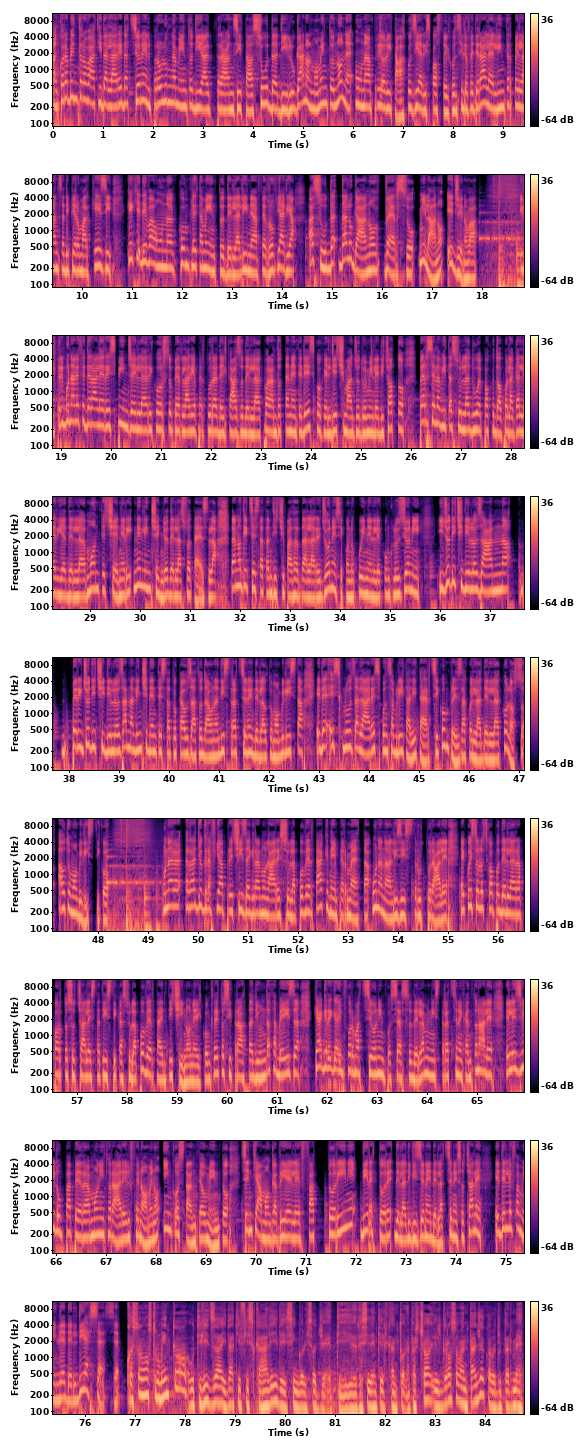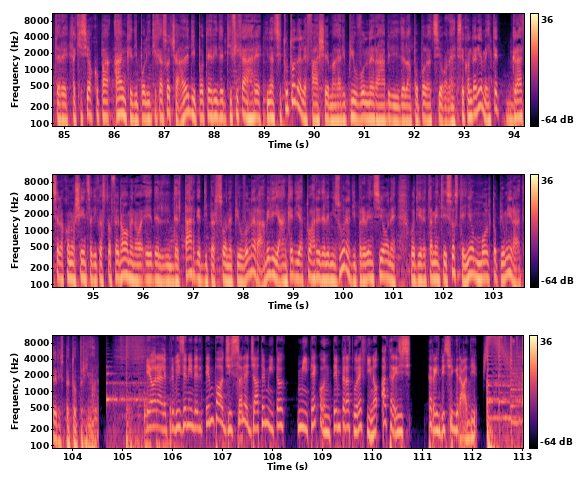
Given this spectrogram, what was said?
Ancora ben trovati dalla redazione il prolungamento di Alp Transit a sud di Lugano al momento non è una priorità, così ha risposto il Consiglio federale all'interpellanza di Piero Marchesi che chiedeva un completamento della linea ferroviaria a sud da Lugano verso Milano e Genova. Il Tribunale federale respinge il ricorso per la riapertura del caso del 48enne tedesco che il 10 maggio 2018 perse la vita sulla 2 poco dopo la galleria del Monte Ceneri nell'incendio della sua Tesla. La notizia è stata anticipata dalla regione secondo cui nelle conclusioni i giudici di Losanna per i giudici di Losanna l'incidente è stato causato da una distrazione dell'automobilista ed è esclusa la responsabilità di terzi, compresa quella del colosso automobilistico. Una radiografia precisa e granulare sulla povertà che ne permetta un'analisi strutturale. È questo lo scopo del rapporto sociale e statistica sulla povertà in Ticino. Nel concreto si tratta di un database che aggrega informazioni in possesso dell'amministrazione cantonale e le sviluppa per monitorare il fenomeno in costante aumento. Sentiamo Gabriele Fattori Torini, direttore della divisione dell'azione sociale e delle famiglie del DSS. Questo nuovo strumento utilizza i dati fiscali dei singoli soggetti residenti del cantone, perciò il grosso vantaggio è quello di permettere a chi si occupa anche di politica sociale di poter identificare innanzitutto delle fasce magari più vulnerabili della popolazione, secondariamente grazie alla conoscenza di questo fenomeno e del, del target di persone più vulnerabili anche di attuare delle misure di prevenzione o direttamente di sostegno molto più mirate rispetto a prima. E ora le previsioni del tempo oggi soleggiato e mite con temperature fino a 13, 13 gradi.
